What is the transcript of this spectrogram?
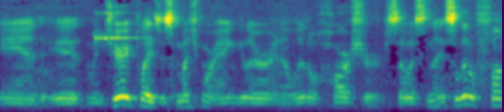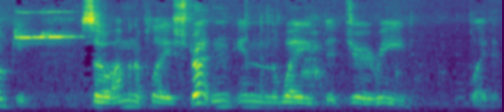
And it, when Jerry plays, it's much more angular and a little harsher. So it's, it's a little funky. So I'm going to play Struttin' in the way that Jerry Reed played it.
